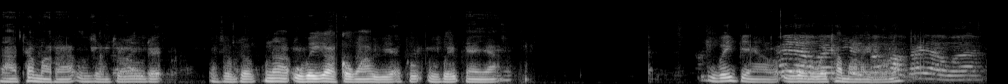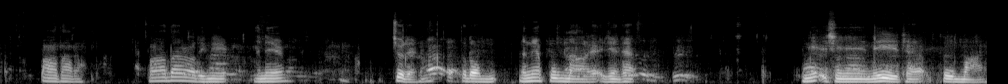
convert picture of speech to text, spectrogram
ဒါထပ်မှာထားဦးဆုံးပြောတဲ့ဦးဆုံးပြောခုနဥပိ္ပကကုံသွားပြီလေအခုဥပိ္ပပြန်ရ ဥပိ္ပံကတော့အေဇောတဝဲထပ်မှလိုက်တယ်ဗောနော်ပါသားပါပါသားတော့ဒီနေ့နည်းနည်းကျွတ်တယ်နော်တော်တော်နည်းနည်းပူမာတယ်အရင်ထက်ဒီနေ့အရင်နေ့ထက်ပူမာတယ်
